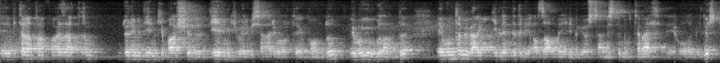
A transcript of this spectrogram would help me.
bir taraftan faiz arttırım dönemi diyelim ki başladı. Diyelim ki böyle bir senaryo ortaya kondu ve bu uygulandı. E bunun tabii vergi gelirlerinde de bir azalma eğilimi göstermesi de muhtemel e, olabilir.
